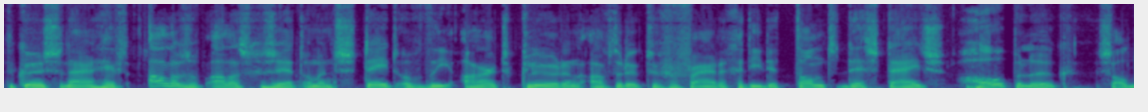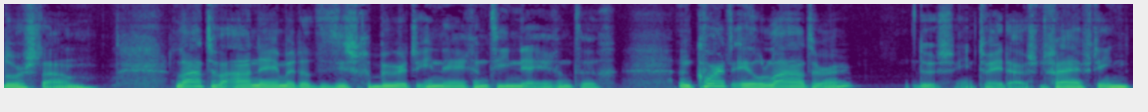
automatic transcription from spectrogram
De kunstenaar heeft alles op alles gezet om een state-of-the-art kleurenafdruk te vervaardigen die de tand destijds hopelijk zal doorstaan. Laten we aannemen dat het is gebeurd in 1990. Een kwart eeuw later, dus in 2015,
